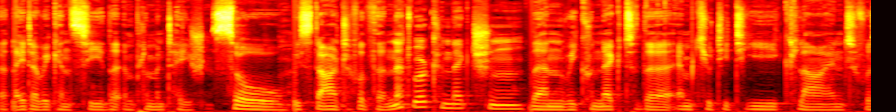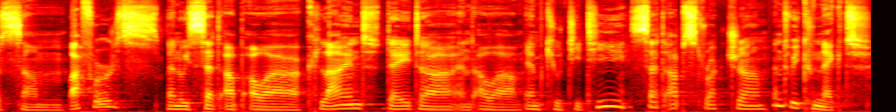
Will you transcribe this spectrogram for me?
that later we can see the implementation. So we start with the network connection, then we connect the MQTT client with some buffers. Then we set up our client data and our MQTT setup structure and we connect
